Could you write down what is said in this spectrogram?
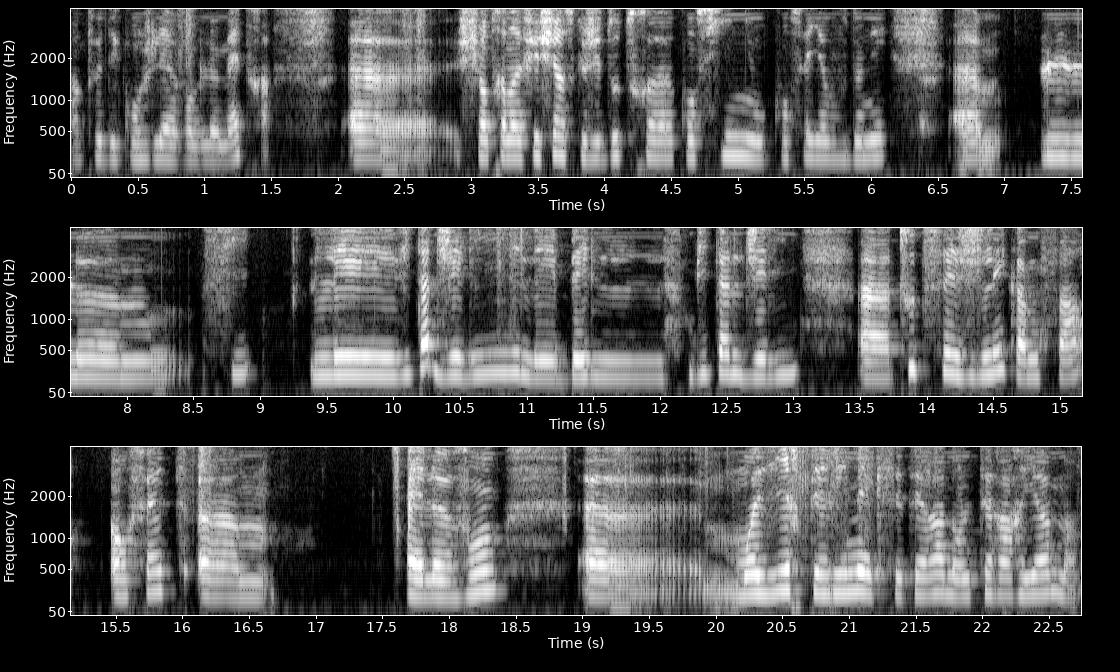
un peu décongeler avant de le mettre. Je suis en train de réfléchir à ce que j'ai d'autres consignes ou conseils à vous donner. si les Vita Jelly, les Beetle Jelly, toutes ces gelées comme ça, en fait, elles vont moisir, périmer, etc. dans le terrarium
